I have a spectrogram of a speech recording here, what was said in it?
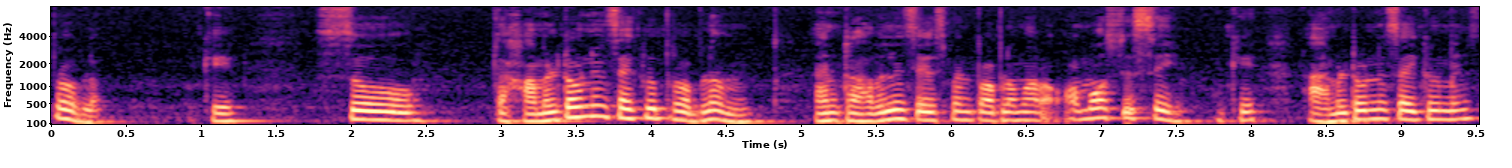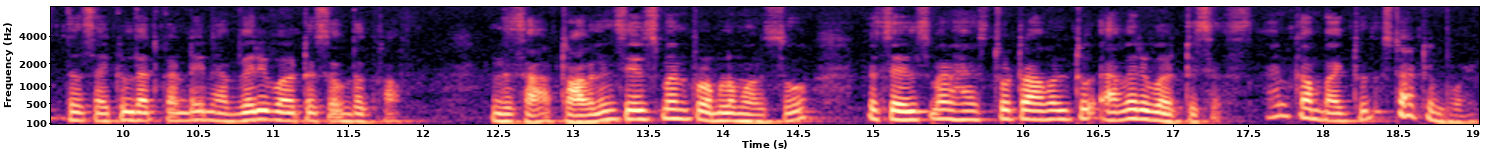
problem. Okay? So the Hamiltonian cycle problem and traveling salesman problem are almost the same. Okay, Hamiltonian cycle means the cycle that contain every vertex of the graph. In the traveling salesman problem also, the salesman has to travel to every vertices and come back to the starting point.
